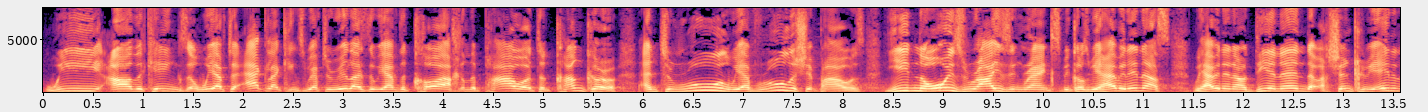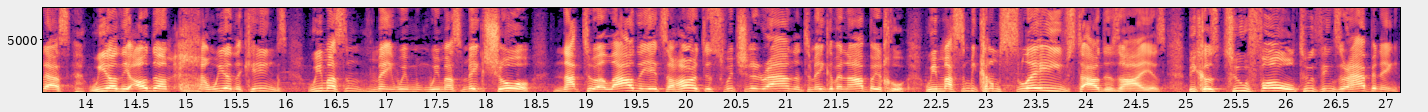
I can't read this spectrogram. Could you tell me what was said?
We are the kings, and we have to act like kings. We have to realize that we have the koach and the power to conquer and to rule. We have rulership powers. Yidden always rise rising ranks because we have it in us. We have it in our DNA that Hashem created us. We are the Adam and we are the kings. We must make, we, we must make sure not to allow the Yetzirah to switch it around and to make of an apichu. We mustn't become slaves to our desires because twofold, two things are happening.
